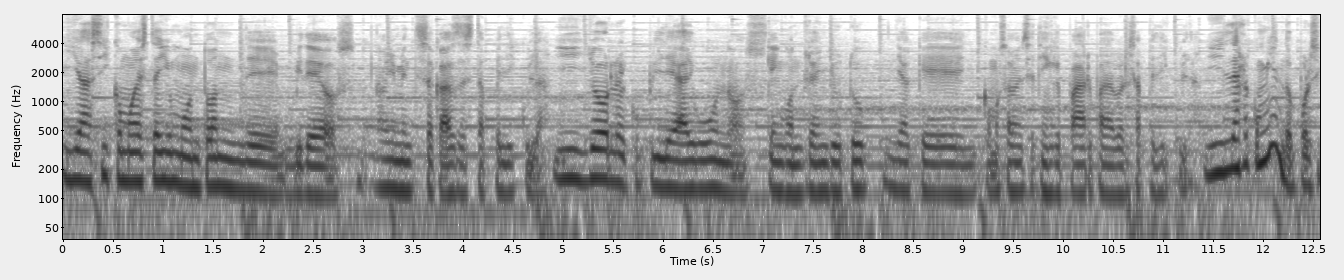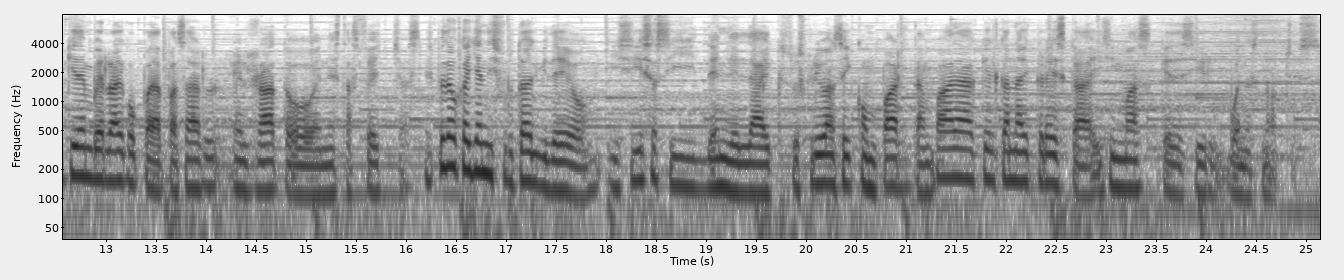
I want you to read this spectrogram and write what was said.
Y así como este hay un montón de videos, obviamente sacados de esta película. Y yo recopilé algunos que encontré en YouTube, ya que como saben se tiene que pagar para ver esa película. Y les recomiendo por si quieren ver algo para pasar el rato en estas fechas. Espero que hayan disfrutado el video y si es así denle like, suscríbanse y compartan para que el canal crezca y sin más que decir buenas noches.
